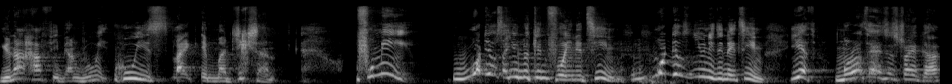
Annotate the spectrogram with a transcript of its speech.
You now have Fabian Ruiz, who is like a magician. For me, what else are you looking for in a team? What else do you need in a team? Yes, Morata is a striker.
